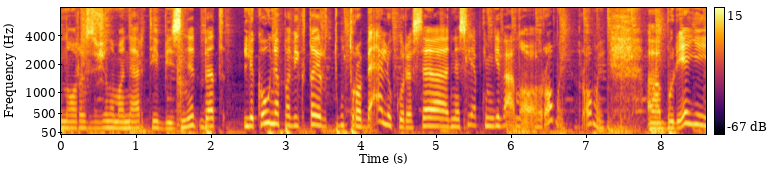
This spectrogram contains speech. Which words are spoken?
noras, žinoma, nerti į biznį, bet likau nepaveikta ir tų trobelių, kuriuose, neslėpkim, gyveno Romai, Romai, a, būrėjai,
